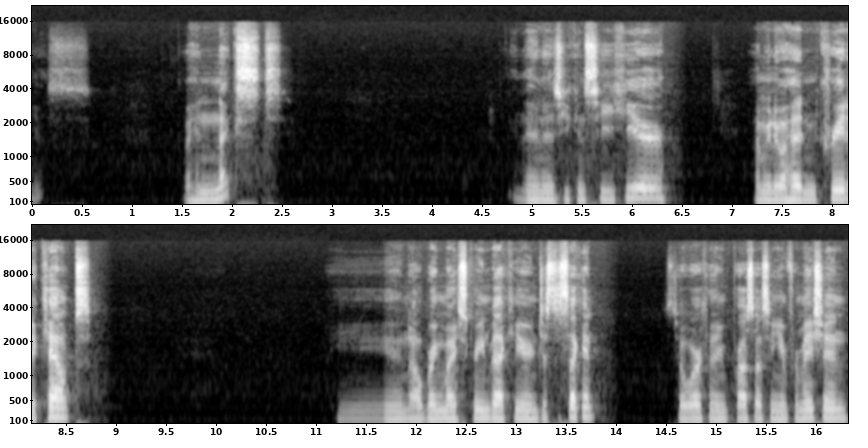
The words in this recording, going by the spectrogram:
Yes. Go ahead and next. And then as you can see here, I'm going to go ahead and create account. And I'll bring my screen back here in just a second. Still working, processing information.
